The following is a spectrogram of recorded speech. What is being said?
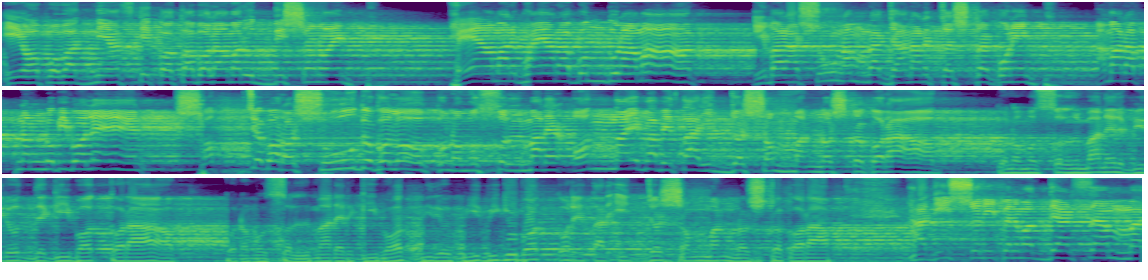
এই অপবাদ নিয়ে আজকে কথা বলা আমার উদ্দেশ্য নয়। এবার আসুন আমরা জানার চেষ্টা করি। আমার আপনার নবী বলেন, সবচেয়ে বড় সুদ হলো কোনো মুসলমানের অন্যায়ভাবে তার ইজ্জত সম্মান নষ্ট করা, কোনো মুসলমানের বিরুদ্ধে গিবত করা, কোনো মুসলমানের গিবত করে তার ইজ্জত সম্মান নষ্ট করা। হাদিস শরীফের মধ্যে আসছে, আম্মা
